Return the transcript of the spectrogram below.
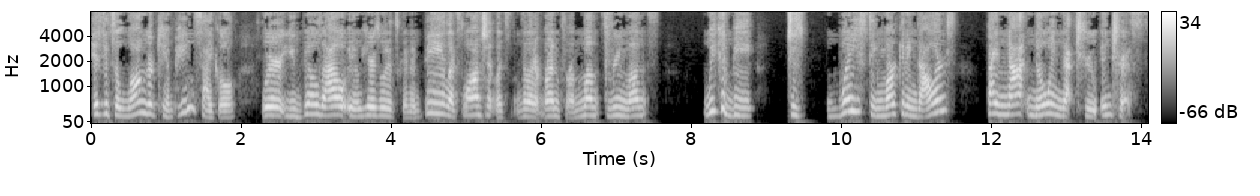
if it's a longer campaign cycle, where you build out, you know, here's what it's going to be, let's launch it, let's let it run for a month, three months. We could be just wasting marketing dollars by not knowing that true interest.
